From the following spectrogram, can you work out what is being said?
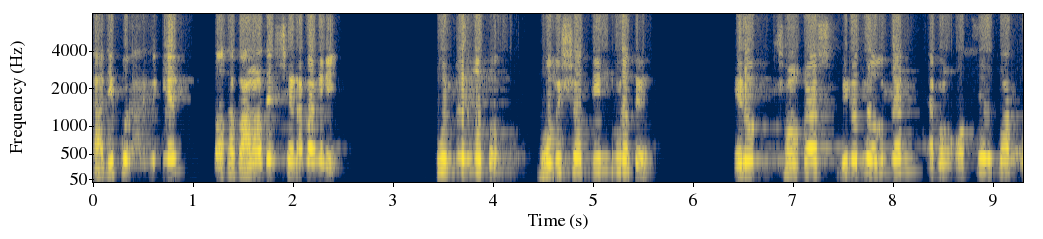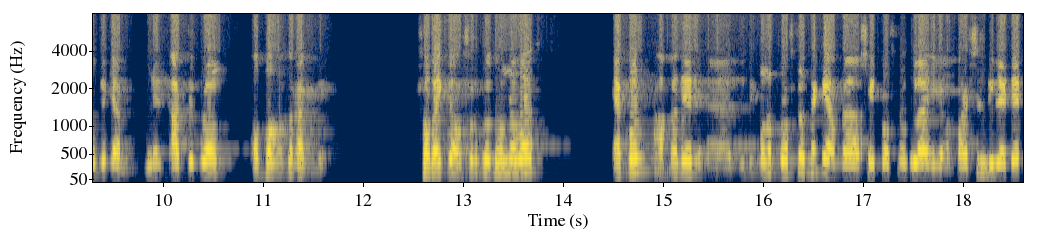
গাজীপুর আর্মি ক্যাম্প তথা বাংলাদেশ সেনাবাহিনী পূর্বের মতো ভবিষ্যৎ দিনগুলোতে এরূপ সন্ত্রাস বিরোধী অভিযান এবং অস্ত্র উদ্ধার অভিযানের কার্যক্রম অব্যাহত রাখবে। সবাইকে অসংখ্য ধন্যবাদ। এখন আপনাদের যদি কোনো প্রশ্ন থাকে, আমরা সেই প্রশ্নগুলো, এই অপারেশন রিলেটেড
